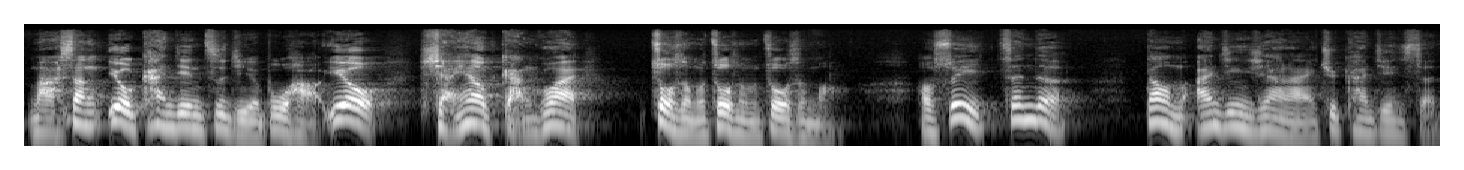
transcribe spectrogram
马上又看见自己的不好，又想要赶快做什么做什么做什么。好，所以真的。当我们安静下来，去看见神，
